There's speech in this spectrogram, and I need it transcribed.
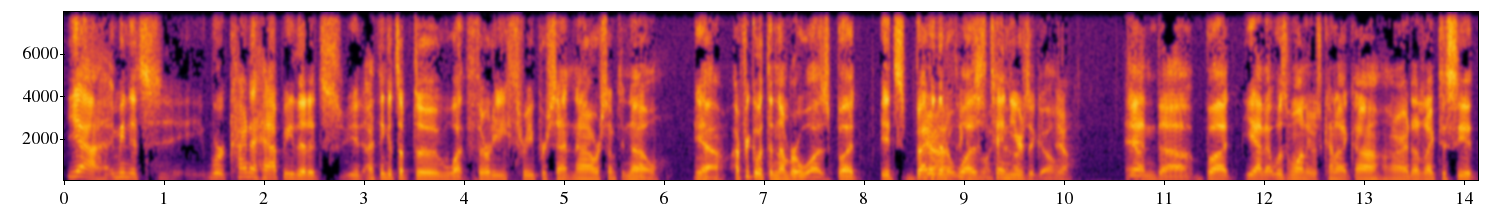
Yeah, I mean it's we're kind of happy that it's. I think it's up to what thirty three percent now or something. No, yeah, I forget what the number was, but it's better yeah, than it was like ten that. years ago. Yeah, and uh, but yeah, that was one. It was kind of like, oh, all right, I'd like to see it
